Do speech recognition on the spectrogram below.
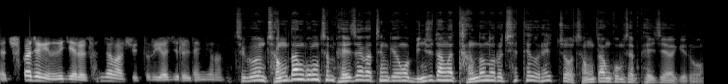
예, 추가적인 의제를 선정할 수 있도록 여지를 남겨놓습니다. 지금 정당 공천 배제 같은 경우 민주당은 당론으로 채택을 했죠. 정당 공천 배제하기로.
